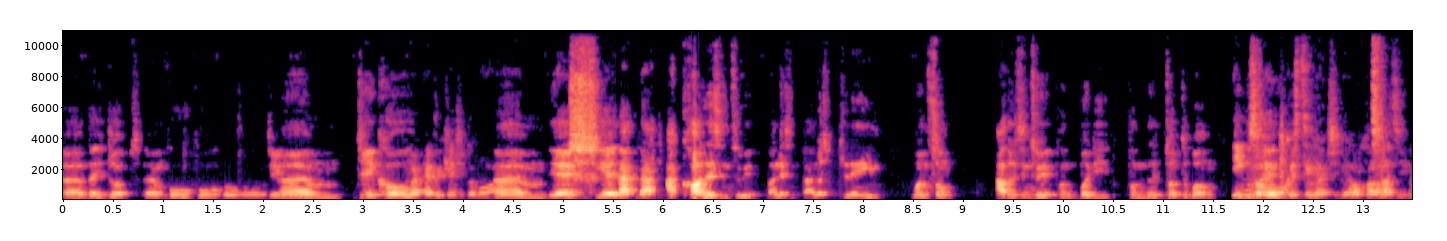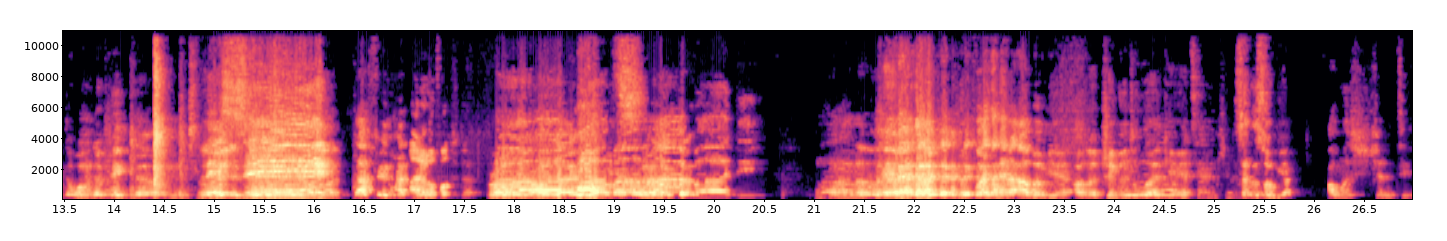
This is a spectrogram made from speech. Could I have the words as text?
um, that he dropped, um, 444, Cool, cool. um, J Cole. Like everything should come out. Um, yeah, yeah, that, that I can't listen to it, but listen, I just playing one song. I have to listen to it from body, from the top to bottom. Even some Walker's thing actually. I can't lie to you. the one with the pink, the um. Listen! That thing had I never fucked with that. bro. I was like, no, the- body. No, the first I heard the album, yeah, I was on a train going to work, yeah. Second song, yeah, I was shedding tears.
